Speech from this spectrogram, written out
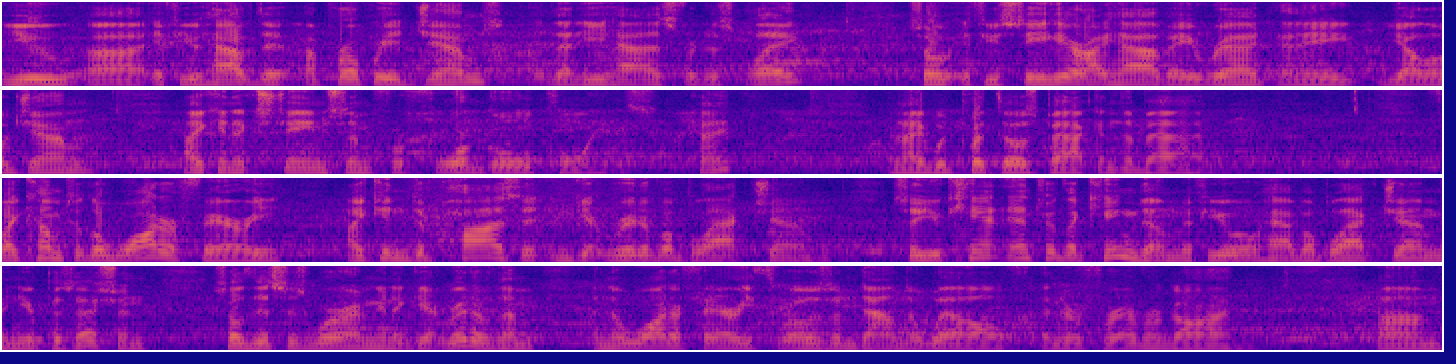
you, uh, if you have the appropriate gems that he has for display, so if you see here, I have a red and a yellow gem. I can exchange them for four gold coins, okay? And I would put those back in the bag. If I come to the water fairy, I can deposit and get rid of a black gem. So you can't enter the kingdom if you have a black gem in your possession. So this is where I'm going to get rid of them. And the water fairy throws them down the well and they're forever gone. Um,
